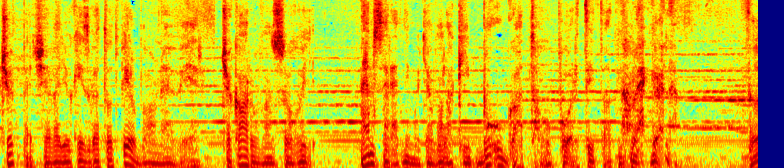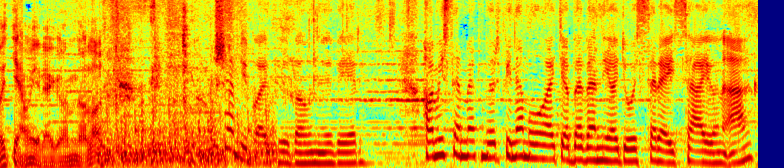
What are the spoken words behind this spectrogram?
Csöppet se vagyok izgatott Pilbó nővér. Csak arról van szó, hogy nem szeretném, hogyha valaki búgató port itatna meg velem. Tudja, mire gondolok? Semmi baj, Pilbau nővér. Ha Mr. McMurphy nem óhajtja bevenni a gyógyszereit szájon át,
